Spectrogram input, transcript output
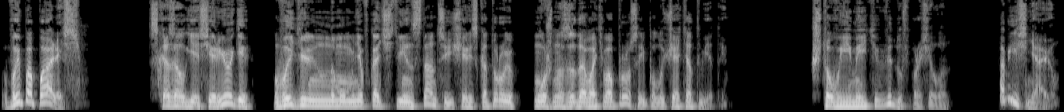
Вы попались, сказал я Сереге, выделенному мне в качестве инстанции, через которую можно задавать вопросы и получать ответы. Что вы имеете в виду? спросил он. Объясняю.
